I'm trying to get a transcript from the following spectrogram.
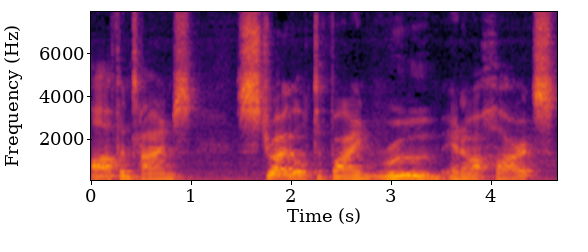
oftentimes struggle to find room in our hearts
